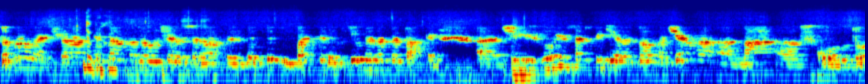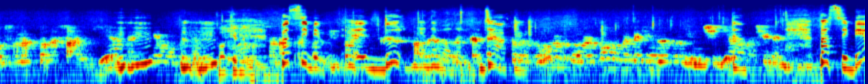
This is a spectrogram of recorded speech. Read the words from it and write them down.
Доброго вечора. Доброго. Недавно долучилися до вашої бесіди. Хотів би запитати, Е, Чи існує все ж таки електронна черга е, на е, школу? Тому що на сайт є, на якому Поки нема. Спасибі. Давала. Дякую. Не немає. Спасибі.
